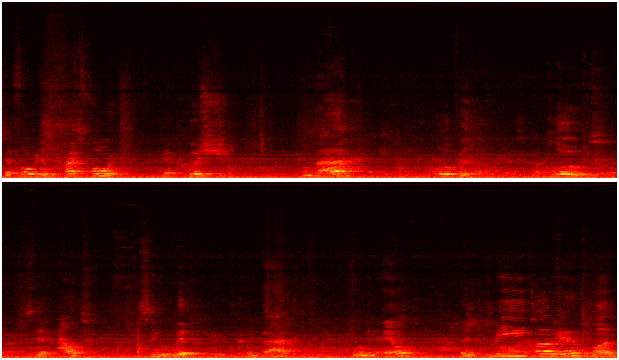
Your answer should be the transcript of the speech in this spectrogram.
step forward and press forward. Okay, push, come back, open, close, step out, single whip, come back, form an L, Then three cloud hands, one,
